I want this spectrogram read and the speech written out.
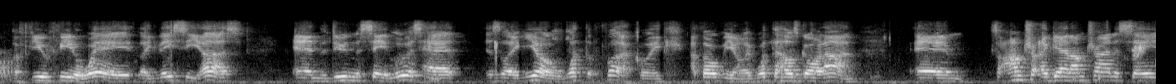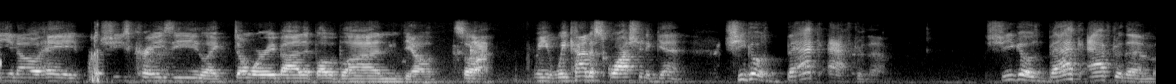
a few feet away, like they see us, and the dude in the St. Louis hat is like, "Yo, what the fuck?" Like I thought, you know, like what the hell's going on? And so I'm try- again, I'm trying to say, you know, hey, she's crazy. Like, don't worry about it. Blah blah blah. And you know, so I, we we kind of squash it again. She goes back after them. She goes back after them,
